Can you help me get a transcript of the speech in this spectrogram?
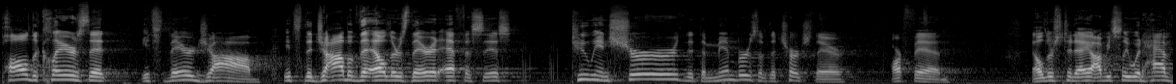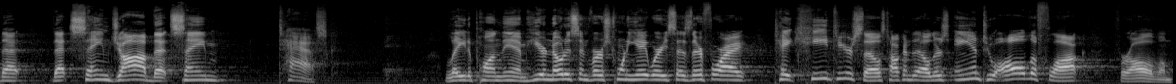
Paul declares that it's their job, it's the job of the elders there at Ephesus to ensure that the members of the church there are fed. Elders today obviously would have that, that same job, that same task laid upon them. Here, notice in verse 28 where he says, Therefore I Take heed to yourselves, talking to the elders, and to all the flock, for all of them,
